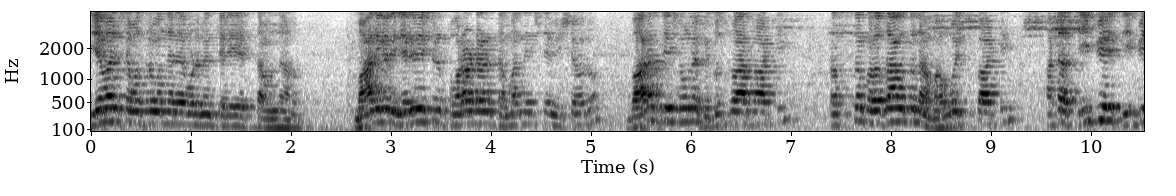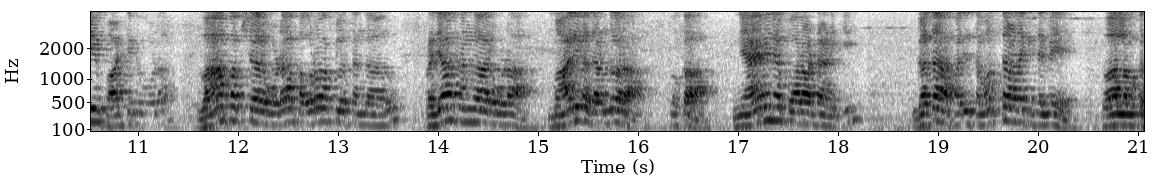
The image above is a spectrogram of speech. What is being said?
ఇవ్వవలసిన అవసరం ఉందని కూడా నేను తెలియజేస్తా ఉన్నాను. మాదిగ రిజర్వేషన్ పోరాటానికి సంబంధించిన విషయంలో భారతదేశంలో పీపుల్స్ వార్ పార్టీ ప్రస్తుతం కొనసాగుతున్న మావోయిస్ట్ పార్టీ అట్లా సిపిఐ సిపిఎం పార్టీలు కూడా వామపక్షాలు కూడా పౌర హక్కుల సంఘాలు ప్రజా సంఘాలు కూడా మాదిగ దండోరా ఒక న్యాయమైన పోరాటానికి గత పది సంవత్సరాల క్రితమే వాళ్ళ ఒక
